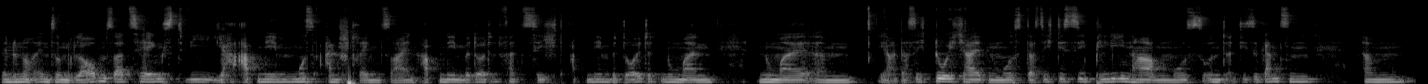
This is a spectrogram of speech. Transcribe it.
wenn du noch in so einem Glaubenssatz hängst, wie, ja, abnehmen muss anstrengend sein. Abnehmen bedeutet Verzicht. Abnehmen bedeutet nun mal nun mal, ähm, ja, dass ich durchhalten muss, dass ich Disziplin haben muss und diese ganzen, ähm,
